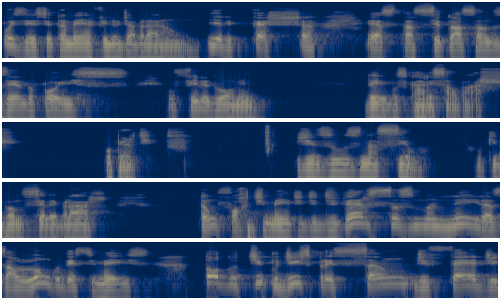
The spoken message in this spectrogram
pois este também é filho de Abraão. E ele fecha esta situação dizendo: Pois o filho do homem veio buscar e salvar o perdido. Jesus nasceu, o que vamos celebrar tão fortemente, de diversas maneiras ao longo desse mês, todo tipo de expressão de fé, de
